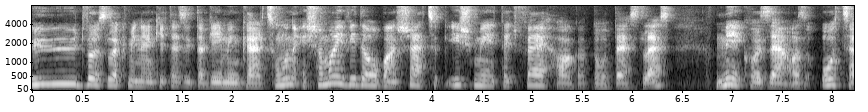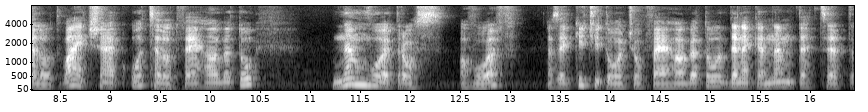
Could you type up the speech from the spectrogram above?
Üdvözlök mindenkit, ez itt a Gaming Cartoon, és a mai videóban, srácok, ismét egy felhallgató teszt lesz, méghozzá az Ocelot, White Shark Ocelot felhallgató. Nem volt rossz a Wolf, az egy kicsit olcsóbb felhallgató, de nekem nem tetszett,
